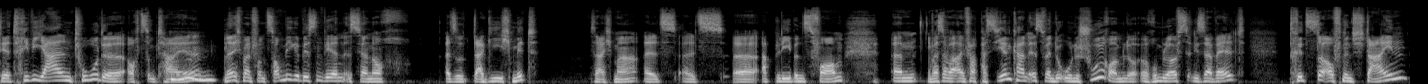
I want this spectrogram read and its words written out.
der trivialen Tode auch zum Teil. Mhm. Ne? Ich meine, von Zombie gebissen werden ist ja noch, also da gehe ich mit sag ich mal, als, als äh, Ablebensform. Ähm, was aber einfach passieren kann, ist, wenn du ohne Schuhe rum, rumläufst in dieser Welt, trittst du auf einen Stein,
